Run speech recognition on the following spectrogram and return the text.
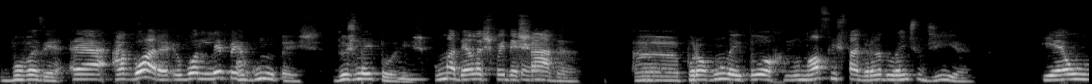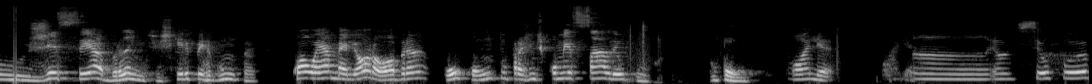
Vou fazer. É, agora eu vou ler perguntas dos leitores. Hum. Uma delas foi deixada uh, por algum leitor no nosso Instagram durante o dia. E é o GC Abrantes, que ele pergunta qual é a melhor obra ou conto para a gente começar a ler o Paul. O Paul. Olha, uh, eu, se eu for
